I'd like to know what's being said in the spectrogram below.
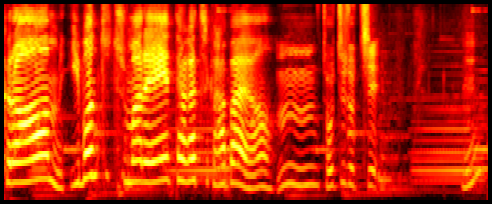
그럼 이번 주 주말에 다 같이 가봐요. 음 좋지 좋지 응?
